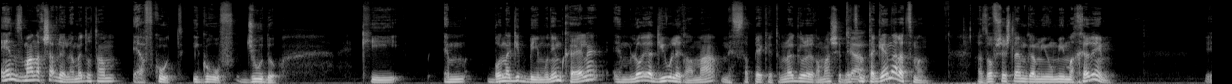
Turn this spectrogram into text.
אין זמן עכשיו ללמד אותם היאבקות, אגרוף, ג'ודו. כי הם, בוא נגיד באימונים כאלה, הם לא יגיעו לרמה מספקת, הם לא יגיעו לרמה שבעצם כן. תגן על עצמם. עזוב שיש להם גם איומים אחרים. אה,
